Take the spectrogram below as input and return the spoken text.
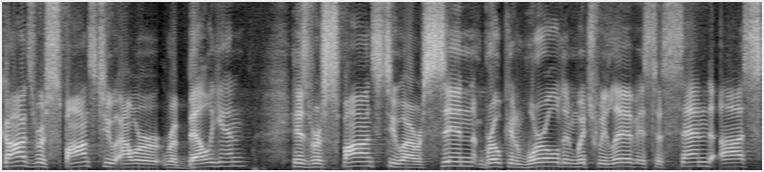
God's response to our rebellion, His response to our sin broken world in which we live, is to send us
